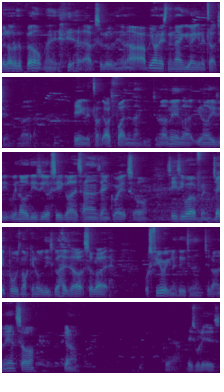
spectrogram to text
below the belt, mate. Yeah, absolutely. And I'll be honest, Ngannou ain't gonna touch him. Like, he ain't gonna touch. It. I'd fight Ngannou. Do you know what I mean? Like, you know, we know these UFC guys' hands ain't great, so it's easy work for him. Jake Paul's knocking all these guys out, so like, what's Fury gonna do to them? Do you know what I mean? So, you know, yeah, is what it is.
